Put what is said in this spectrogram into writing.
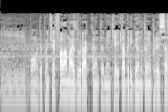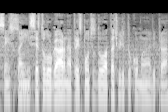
E bom, depois a gente vai falar mais do Huracan também, que aí tá brigando também por esse ascenso, tá em sexto lugar, né? Três pontos do Atlético de Tucumã ali para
